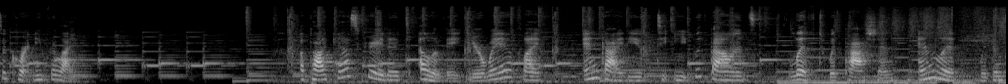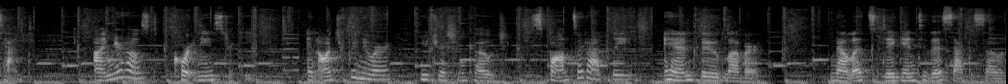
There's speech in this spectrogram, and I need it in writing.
to Courtney for Life, a podcast created to elevate your way of life and guide you to eat with balance, lift with passion, and live with intent. I'm your host, Courtney Stricky, an entrepreneur, nutrition coach, sponsored athlete, and food lover. Now let's dig into this episode.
